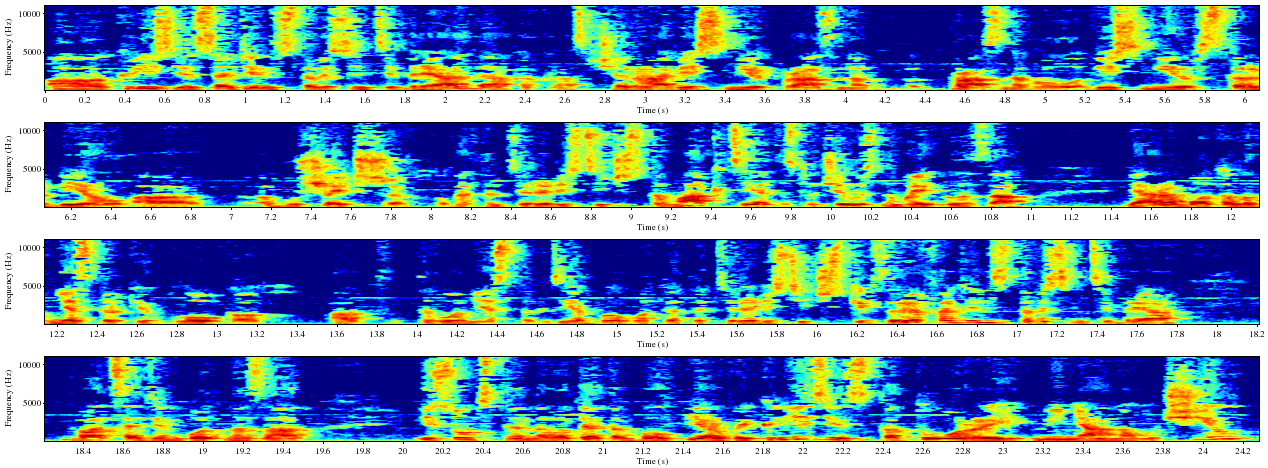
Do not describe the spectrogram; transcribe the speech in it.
а, кризис 11 сентября, да, как раз вчера весь мир праздновал, весь мир скорбел об ушедших в этом террористическом акте. Это случилось на моих глазах. Я работала в нескольких блоках от того места, где был вот этот террористический взрыв 11 сентября – 21 год назад. И, собственно, вот это был первый кризис, который меня научил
